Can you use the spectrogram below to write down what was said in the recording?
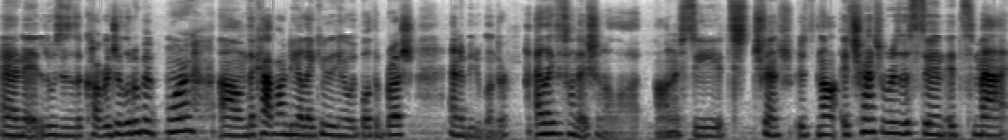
and it loses the coverage a little bit more. Um, the Kat Von D I like using it with both a brush and a beauty blender. I like this foundation a lot. Honestly, it's trans it's not it's transfer resistant. It's matte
